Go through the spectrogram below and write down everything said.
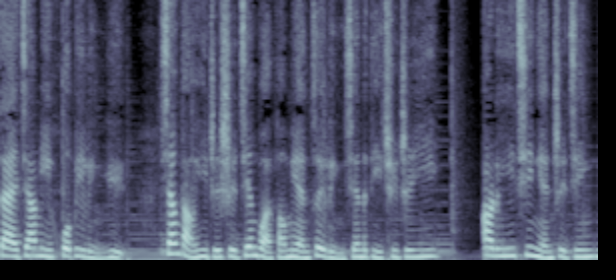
在加密货币领域，香港一直是监管方面最领先的地区之一。二零一七年至今。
